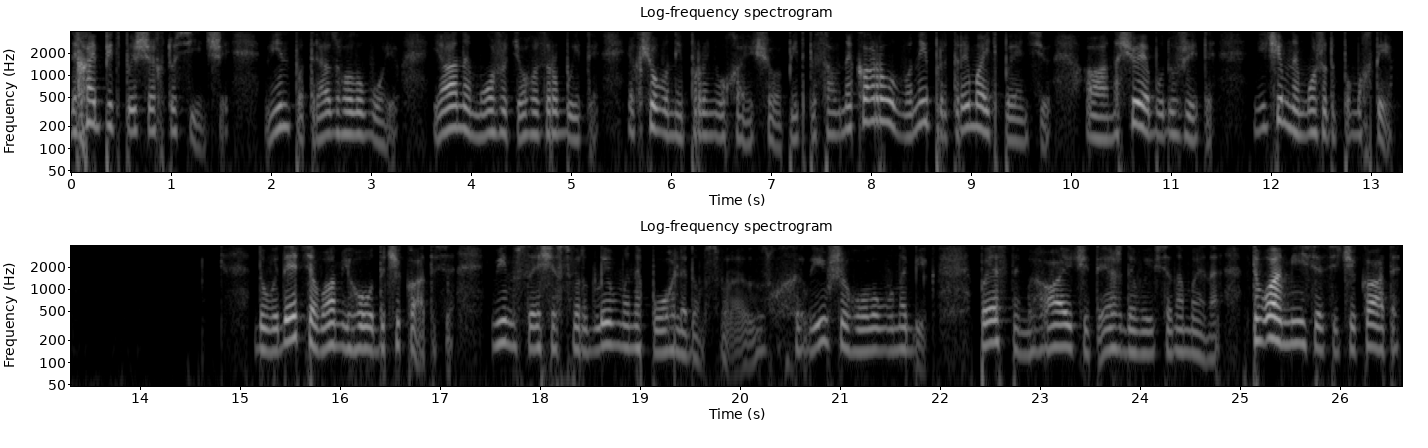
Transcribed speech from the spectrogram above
Нехай підпише хтось інший. Він потряс головою. Я не можу цього зробити. Якщо вони пронюхають, що підписав не Карл, вони притримають пенсію. А на що я буду жити? Нічим не можу допомогти. Доведеться вам його дочекатися. Він все ще свердлив мене поглядом, схиливши голову набік. Пес, не мигаючи, теж дивився на мене. Два місяці чекати.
